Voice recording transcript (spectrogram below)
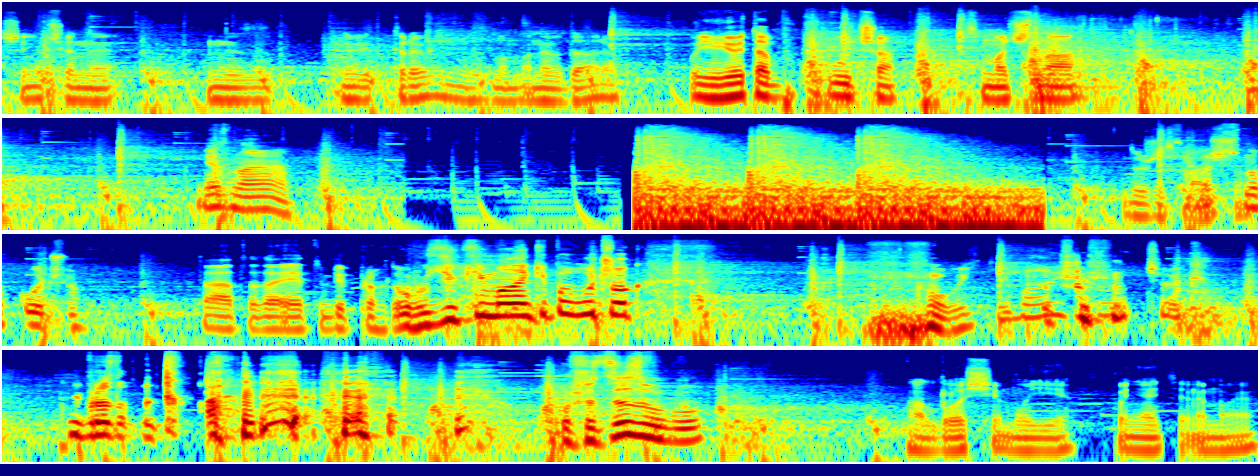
Ще нічого не, не, не відкрив, не зламав, не вдарив. Ой-ой-ой, там куча смачна. Я знаю. Дуже смачно. Смачну кучу. Та, та, та, я тобі прогадав. Ой, який маленький павучок! Ой, ти маленький павучок. І просто. О, що це звук був? А лоші мої, поняття немає.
